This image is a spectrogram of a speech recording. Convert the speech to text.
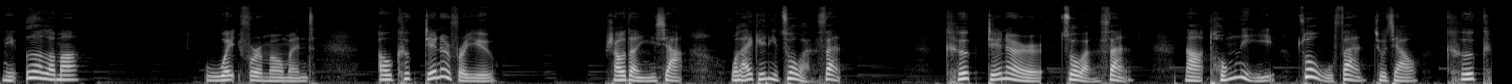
你饿了吗？Wait for a moment. I'll cook dinner for you. 稍等一下，我来给你做晚饭。Cook dinner 做晚饭，那同理，做午饭就叫 cook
